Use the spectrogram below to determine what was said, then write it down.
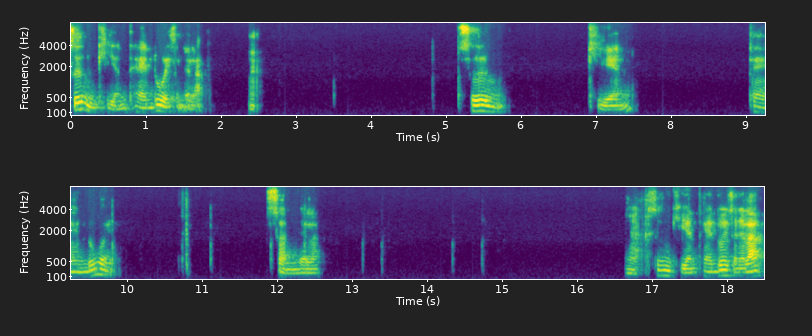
ซึ่งเขียนแทนด้วยสัญลักษณ์นะซึ่งเขียน แทนด้วย สัญลักษณ์ซึ่งเขียนแทนด้วยสัญลักษณ์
